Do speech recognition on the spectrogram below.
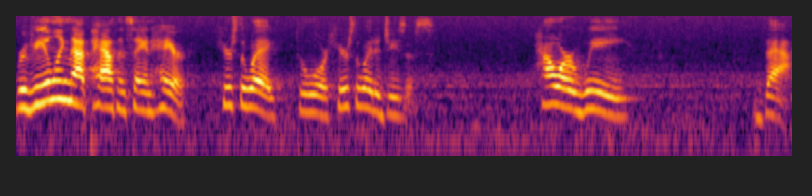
revealing that path and saying, Here, here's the way to the Lord, here's the way to Jesus. How are we that?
